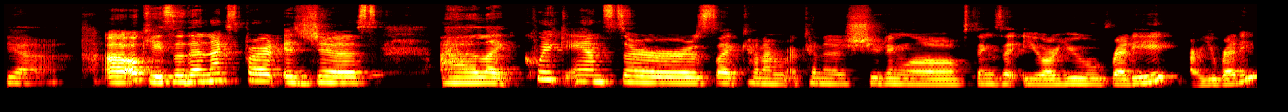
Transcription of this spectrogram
Yeah. Uh, okay. So the next part is just uh, like quick answers, like kind of kind of shooting little things at you. Are you ready? Are you ready?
